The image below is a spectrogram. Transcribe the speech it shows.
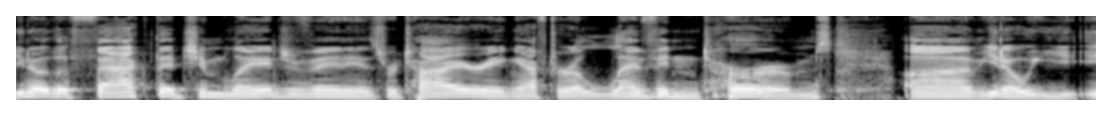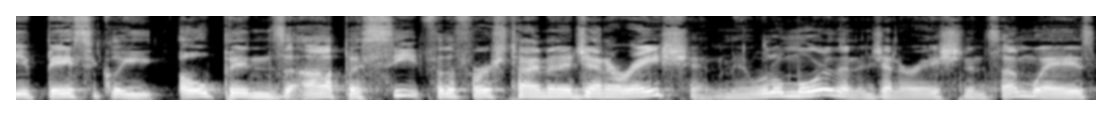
you know, the fact that Jim Langevin is retiring after 11 terms, um, you know, it basically opens up a seat for the first time in a generation, I mean, a little more than a generation in some ways.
